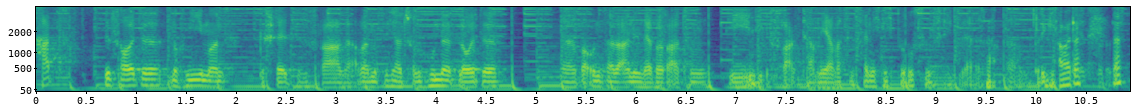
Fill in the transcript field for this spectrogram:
Hat bis heute noch niemand gestellt, diese Frage, aber mit Sicherheit schon 100 Leute äh, bei uns allein in der Beratung, die, die gefragt haben, ja, was ist, wenn ich nicht berufsunfähig werde? Ähm, Aber das, das,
